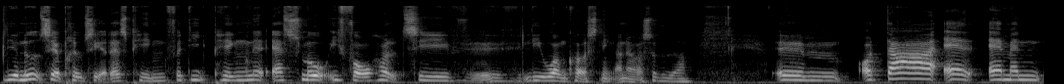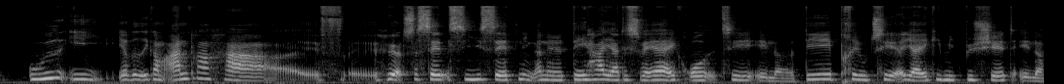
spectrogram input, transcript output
bliver nødt til at prioritere deres penge, fordi pengene er små i forhold til øh, leveomkostningerne osv. Øhm, og der er, er man ude i, jeg ved ikke om andre har øh, øh, hørt sig selv sige sætningerne, det har jeg desværre ikke råd til, eller det prioriterer jeg ikke i mit budget, eller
